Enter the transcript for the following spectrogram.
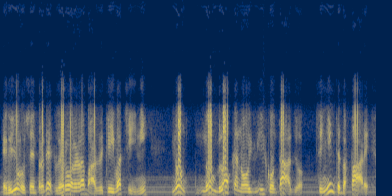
e io l'ho sempre detto, l'errore alla base è che i vaccini non, non bloccano il, il contagio, c'è niente da fare,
